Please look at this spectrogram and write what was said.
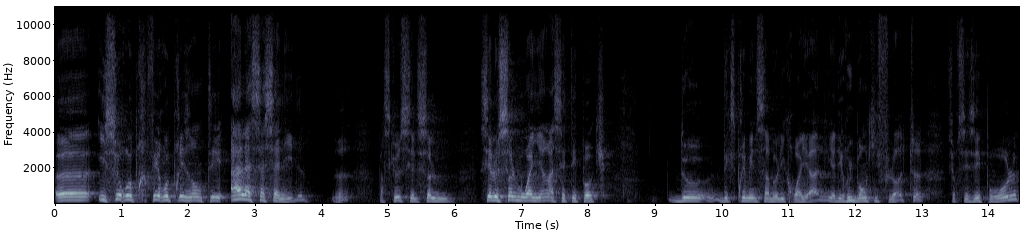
Il se fait représenter à la Sassanide, hein, parce que c'est le, le seul moyen à cette époque d'exprimer une symbolique royale. Il y a des rubans qui flottent sur ses épaules.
